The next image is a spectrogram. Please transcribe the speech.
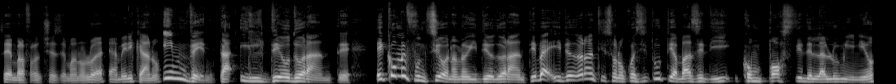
sembra francese ma non lo è, è americano, inventa il deodorante. E come funzionano i deodoranti? Beh, i deodoranti sono quasi tutti a base di composti dell'alluminio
